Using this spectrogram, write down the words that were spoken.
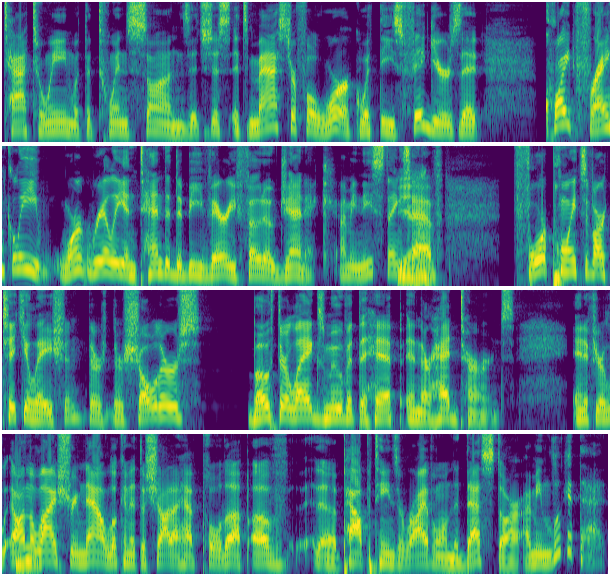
Tatooine with the twin sons. It's just it's masterful work with these figures that quite frankly weren't really intended to be very photogenic. I mean, these things Yeah. have four points of articulation. Their their shoulders, both their legs move at the hip and their head turns. And if you're on the live stream now looking at the shot I have pulled up of uh, Palpatine's arrival on the Death Star, I mean, look at that.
